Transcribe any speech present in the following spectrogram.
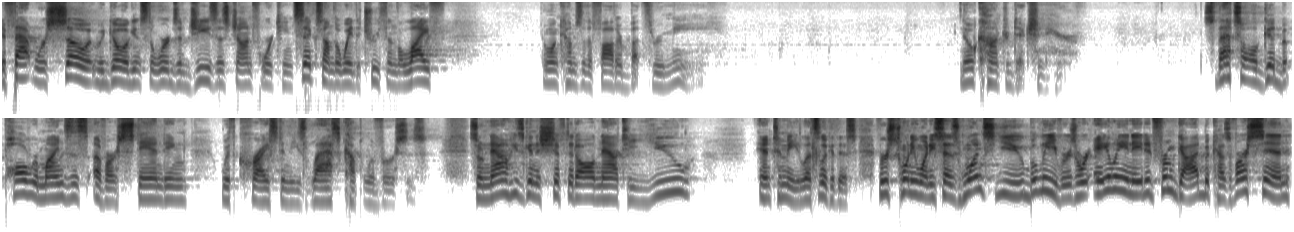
If that were so, it would go against the words of Jesus, John 14, 6, I'm the way, the truth, and the life. No one comes to the Father but through me. No contradiction here. So that's all good, but Paul reminds us of our standing with Christ in these last couple of verses. So now he's going to shift it all now to you and to me. Let's look at this. Verse 21, he says, Once you, believers, were alienated from God because of our sin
